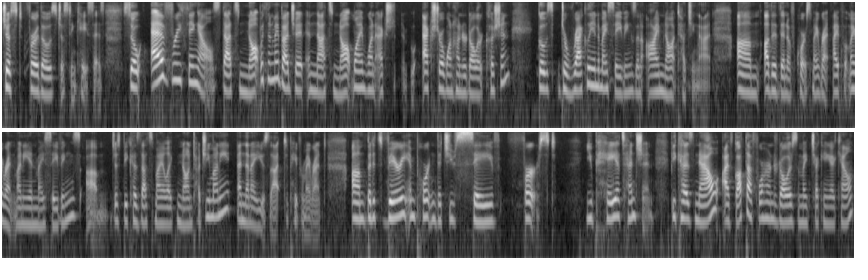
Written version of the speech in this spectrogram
just for those just in cases. So everything else that's not within my budget and that's not my one extra extra $100 cushion goes directly into my savings and I'm not touching that. Um, other than of course my rent, I put my rent money in my savings um, just because that's my like non-touchy money, and then I use that to pay for my rent. Um, but it's very important that you save first you pay attention because now I've got that $400 in my checking account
